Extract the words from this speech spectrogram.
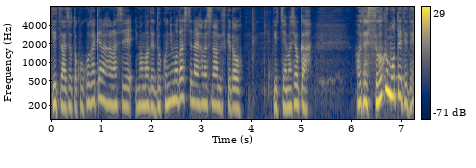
実はちょっとここだけの話、今までどこにも出してない話なんですけど、言っちゃいましょうか。私すごくモテてて。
